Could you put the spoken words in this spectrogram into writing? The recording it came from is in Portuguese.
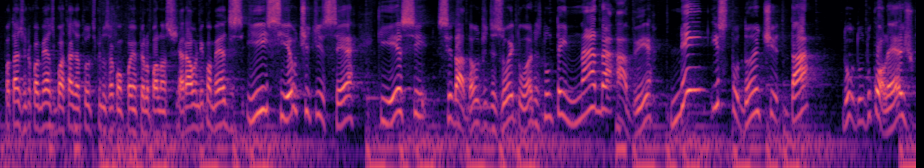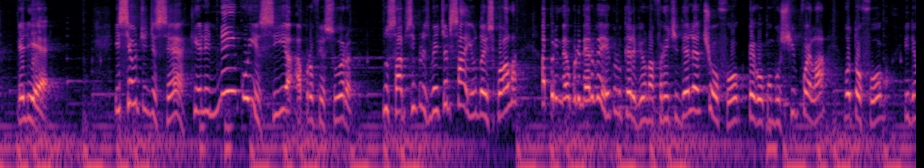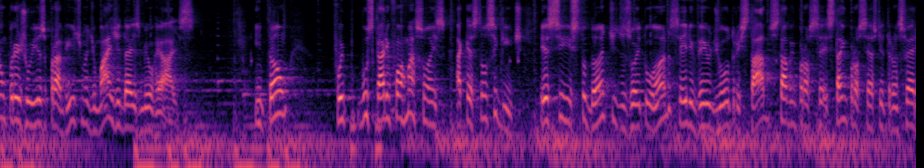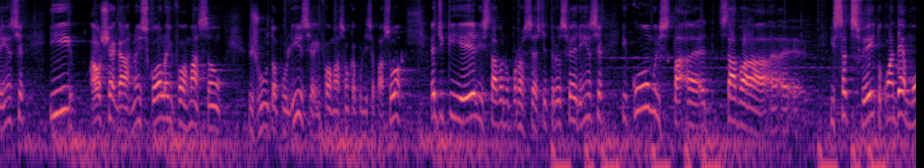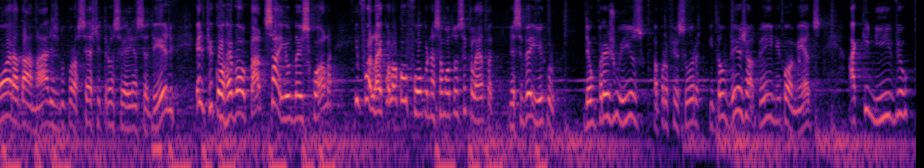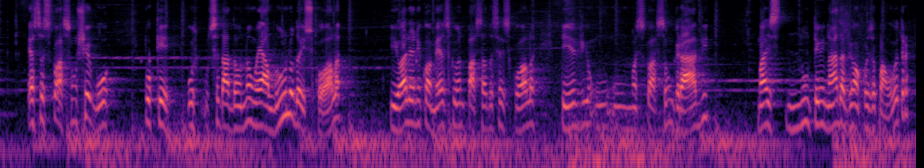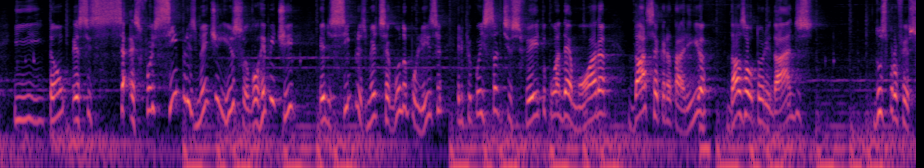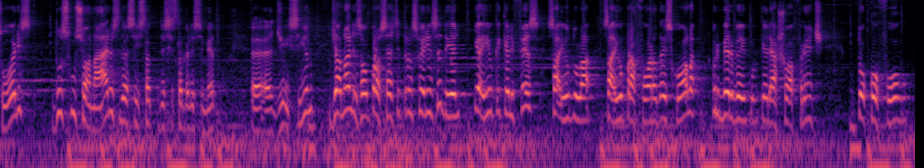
Boa tarde, Nicomedes. Boa tarde a todos que nos acompanham pelo Balanço Geral, Nicomedes. E se eu te disser que esse cidadão de 18 anos não tem nada a ver, nem estudante da, do, do, do colégio ele é. E se eu te disser que ele nem conhecia a professora, não sabe, simplesmente ele saiu da escola primeiro, o primeiro veículo que ele viu na frente dele atirou fogo, pegou combustível, foi lá, botou fogo e deu um prejuízo para a vítima de mais de 10 mil reais. Então, fui buscar informações. A questão é a seguinte: esse estudante de 18 anos, ele veio de outro estado, estava em processo, está em processo de transferência e, ao chegar na escola, a informação junto à polícia, a informação que a polícia passou, é de que ele estava no processo de transferência e como está, eh, estava eh, insatisfeito com a demora da análise do processo de transferência dele, ele ficou revoltado, saiu da escola e foi lá e colocou fogo nessa motocicleta, nesse veículo. Deu um prejuízo à professora. Então veja bem, Nicomedes, a que nível essa situação chegou. Porque o, o cidadão não é aluno da escola, e olha, Nicomedes, que o ano passado essa escola teve um, uma situação grave, mas não tem nada a ver uma coisa com a outra. E então, esse, foi simplesmente isso. Eu vou repetir. Ele simplesmente, segundo a polícia, ele ficou insatisfeito com a demora da secretaria, das autoridades, dos professores, dos funcionários desse, desse estabelecimento é, de ensino, de analisar o processo de transferência dele. E aí o que, que ele fez? Saiu do lá, saiu para fora da escola, primeiro veículo que ele achou à frente, tocou fogo.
